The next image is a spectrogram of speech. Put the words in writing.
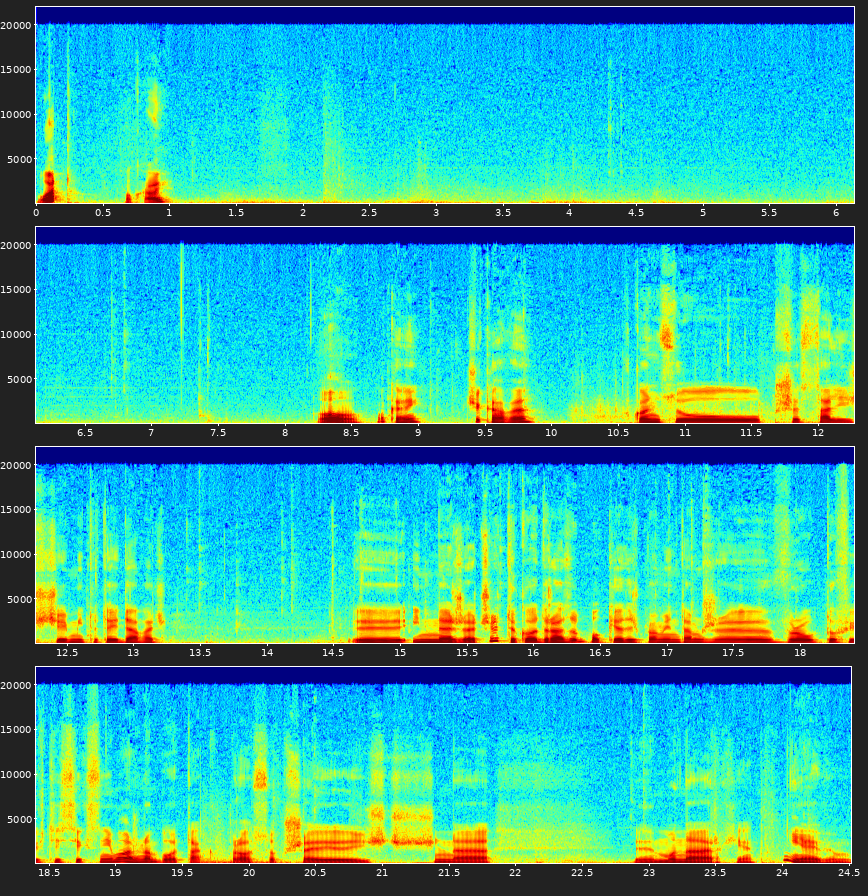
What? Okay. O, okej. Ciekawe. W końcu przestaliście mi tutaj dawać inne rzeczy, tylko od razu, bo kiedyś pamiętam, że w Road to 56 nie można było tak prosto przejść na y, monarchię. Nie wiem,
